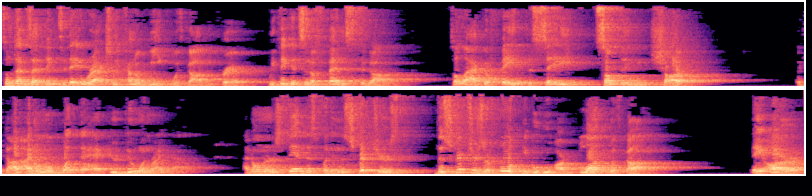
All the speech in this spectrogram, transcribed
Sometimes I think today we're actually kind of weak with God in prayer. We think it's an offense to God. It's a lack of faith to say something sharp. Like, God, I don't know what the heck you're doing right now. I don't understand this, but in the scriptures, the scriptures are full of people who are blunt with God. They are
